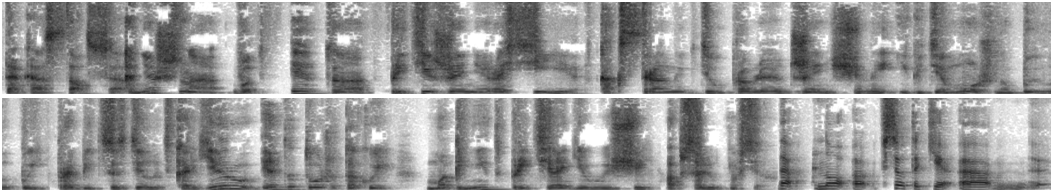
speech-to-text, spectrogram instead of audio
так и остался. Конечно, вот это притяжение России как страны, где управляют женщины и где можно было бы пробиться, сделать карьеру, это тоже такой магнит, притягивающий абсолютно всех. Да, но э, все-таки э,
